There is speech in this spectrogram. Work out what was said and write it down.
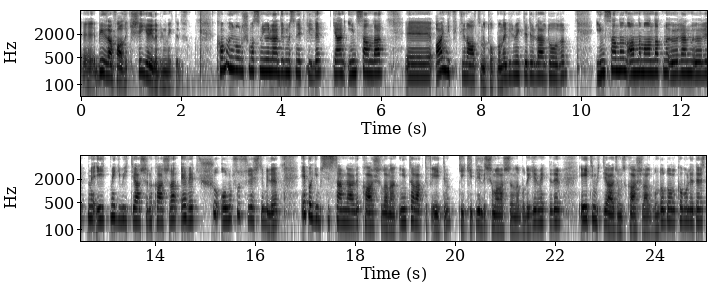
e, birden fazla kişiye yayılabilmektedir. Kamuoyunun oluşmasını yönlendirilmesini etkilidir. Yani insanlar e, aynı fikrin altında toplanabilmektedirler doğru. İnsanların anlama, anlatma, öğrenme, öğretme, eğitme gibi ihtiyaçlarını karşılar. Evet şu olumsuz süreçte bile EBA gibi sistemlerde karşılanan interaktif eğitim ki kitle iletişim araçlarına bu da girmektedir. Eğitim ihtiyacımızı karşılar. Bunu da doğru kabul ederiz.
